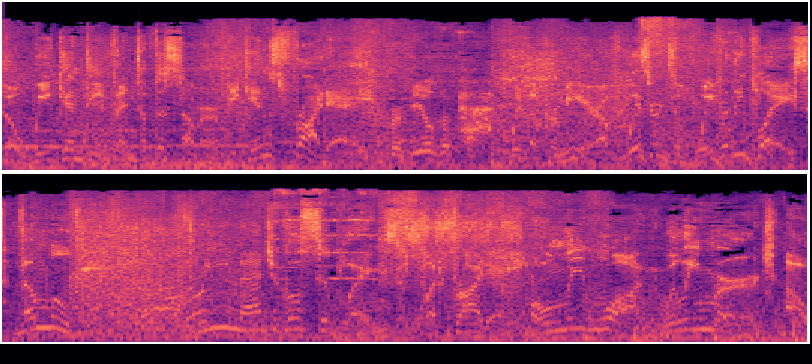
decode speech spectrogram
The weekend event of the summer begins Friday Reveal the path. with the premiere of Wizards of Waverly Place, the movie. Three magical siblings, but Friday, only one will emerge a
